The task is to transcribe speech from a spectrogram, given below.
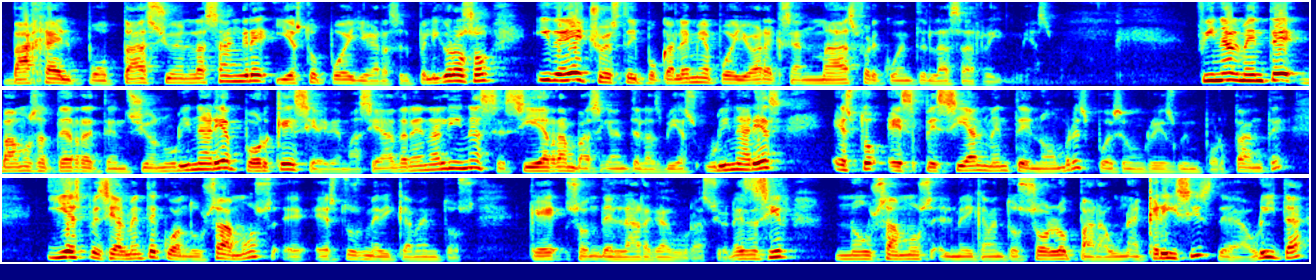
baja el potasio en la sangre y esto puede llegar a ser peligroso, y de hecho esta hipocalemia puede llevar a que sean más frecuentes las arritmias. Finalmente, vamos a tener retención urinaria porque si hay demasiada adrenalina, se cierran básicamente las vías urinarias. Esto especialmente en hombres puede ser un riesgo importante y especialmente cuando usamos eh, estos medicamentos que son de larga duración. Es decir, no usamos el medicamento solo para una crisis de ahorita,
